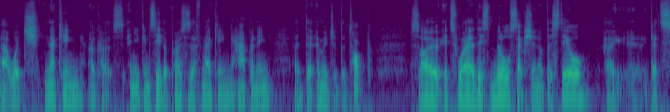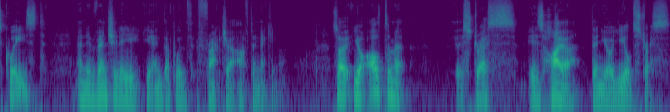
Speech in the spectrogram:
at which necking occurs. And you can see the process of necking happening at the image at the top. So it's where this middle section of the steel uh, gets squeezed and eventually you end up with fracture after necking. So your ultimate uh, stress is higher than your yield stress.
